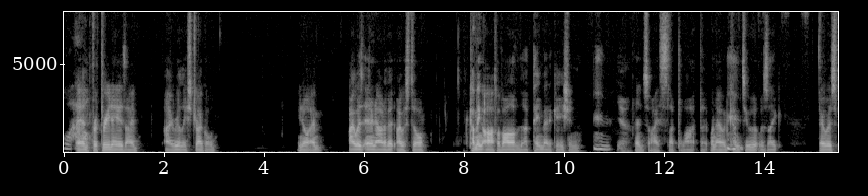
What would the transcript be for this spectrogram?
Wow. And for three days, I I really struggled. You know, I'm I was in and out of it. I was still coming off of all of the pain medication Mm-hmm. Yeah. And so I slept a lot. But when I would come mm-hmm. to, it was like there was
